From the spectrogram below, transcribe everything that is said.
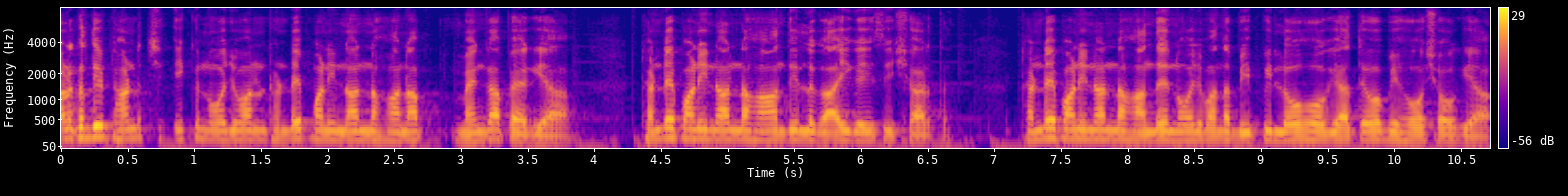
ਕੜਕਦੀ ਠੰਡ 'ਚ ਇੱਕ ਨੌਜਵਾਨ ਨੂੰ ਠੰਡੇ ਪਾਣੀ ਨਾਲ ਨਹਾਉਣਾ ਮਹਿੰਗਾ ਪੈ ਗਿਆ। ਠੰਡੇ ਪਾਣੀ ਨਾਲ ਨਹਾਉਣ ਦੀ ਲਗਾਈ ਗਈ ਸੀ ਸ਼ਰਤ। ਠੰਡੇ ਪਾਣੀ ਨਾਲ ਨਹਾਉਂਦੇ ਨੌਜਵਾਨ ਦਾ ਬੀਪੀ ਲੋ ਹੋ ਗਿਆ ਤੇ ਉਹ ਬੇਹੋਸ਼ ਹੋ ਗਿਆ।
